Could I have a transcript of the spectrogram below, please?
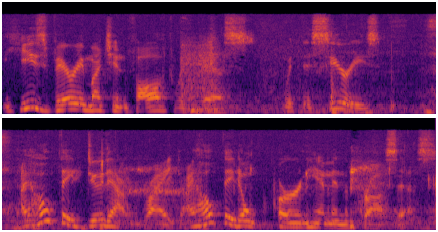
he's very much involved with this with this series. I hope they do that right. I hope they don't burn him in the process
